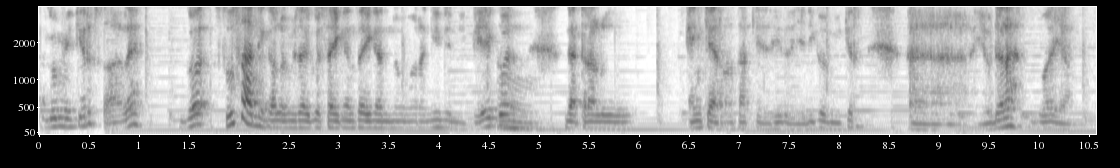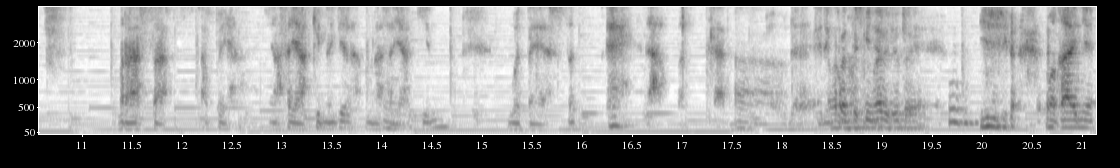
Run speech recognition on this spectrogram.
gue mikir soalnya gue susah nih kalau misalnya gue saingan-saingan sama orang ini nih. Kayak gue hmm. nggak hmm. terlalu encer otaknya gitu. Jadi gue mikir uh, ya udahlah gue yang merasa apa ya yang saya yakin aja lah merasa hmm. yakin buat tes eh dapat kan ah, udah akhirnya rezekinya di situ ya iya makanya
